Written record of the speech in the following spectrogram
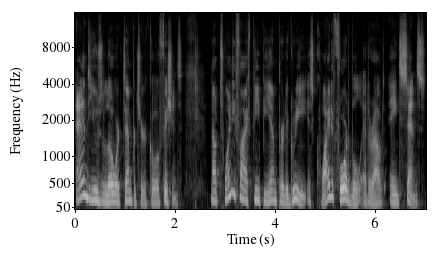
and use a lower temperature coefficient. Now 25 ppm per degree is quite affordable at around 8 cents.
